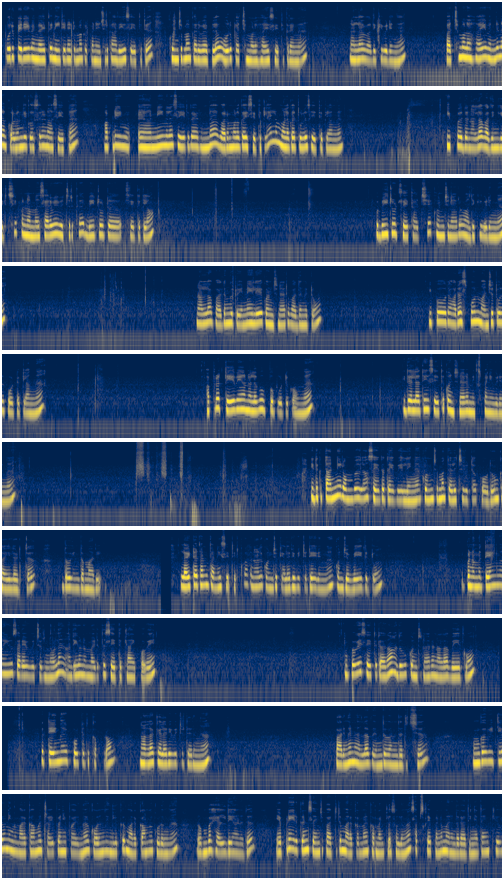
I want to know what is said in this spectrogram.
ஒரு பெரிய வெங்காயத்தை நீட்டி நீட்டமாக கட் பண்ணி வச்சுருக்கேன். அதையும் சேர்த்துட்டு கொஞ்சமாக கருவேப்பிலை ஒரு பச்சை மிளகாயும் சேர்த்துக்கிறேங்க. நல்லா வதக்கி விடுங்க. பச்சை மிளகாய் வந்து நான் குழந்தைக்கொசரம் நான் சேர்த்தேன். அப்படி நீங்களும் செய்கிறதா இருந்தால் வர மிளகாய் சேர்த்துக்கலாம் இல்லை மிளகாத்தூள் சேர்த்துக்கலாங்க. இப்போ இதை நல்லா வதங்கிடுச்சு. இப்போ நம்ம செரவி வச்சுருக்க பீட்ரூட்டை சேர்த்துக்கலாம். இப்போ பீட்ரூட் சேர்த்தாச்சு. கொஞ்ச நேரம் வதக்கி விடுங்க. நல்லா வதங்கட்டும். எண்ணெயிலேயே கொஞ்ச நேரம் வதங்கட்டும். இப்போ ஒரு அரை ஸ்பூன் மஞ்சத்தூள் போட்டுக்கலாங்க. அப்புறம் தேவையான அளவு உப்பு போட்டுக்கோங்க. இது எல்லாத்தையும் சேர்த்து கொஞ்ச நேரம் மிக்ஸ் பண்ணி விடுங்க. இதுக்கு தண்ணி ரொம்பலாம் சேர்த்த தேவையில்லைங்க. கொஞ்சமாக தெளித்து விட்டால் போதும் கையில் எடுத்து. இதோ இந்த மாதிரி. லைட்டாக தானே தண்ணி சேர்த்திருக்கோம். அதனால் கொஞ்சம் கிளறி விட்டுட்டே இருங்க. கொஞ்சம் வேகட்டும். இப்போ நம்ம தேங்காயும் சிறவி வச்சுருந்தோம்ல அதையும் நம்ம எடுத்து சேர்த்துக்கலாம் இப்போவே. இப்போவே சேர்த்துட்டா தான் அதுவும் கொஞ்சம் நேரம் நல்லா வேகும். இப்போ தேங்காய் போட்டதுக்கப்புறம் நல்லா கிளறி விட்டுட்டு இருங்க. பாருங்கள் நல்லா வெந்து வந்துடுச்சு. உங்கள் வீட்லேயும் நீங்கள் மறக்காமல் ட்ரை பண்ணி பாருங்கள் குழந்தைங்களுக்கு மறக்காமல் கொடுங்க. ரொம்ப ஹெல்த்தியானது எப்படி இருக்குன்னு செஞ்சு பார்த்துட்டு மறக்காமல் கமெண்ட்டில் சொல்லுங்கள் சப்ஸ்கிரைப் பண்ண மறந்துடாதீங்க. தேங்க்யூ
